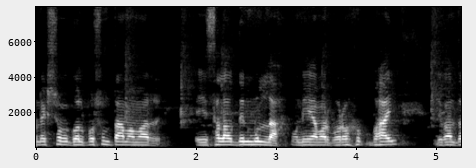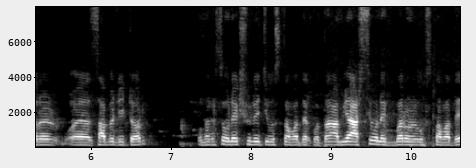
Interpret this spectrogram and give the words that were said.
অনেক সময় গল্প শুনতাম আমার এই সালাউদ্দিন মোল্লা। উনি আমার বড় ভাই যুগান্তরের সাব এডিটর ওনার কাছে অনেক শুনেছি উস্তামাদের কথা। আমি আসছি অনেকবার উস্তাবাদে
